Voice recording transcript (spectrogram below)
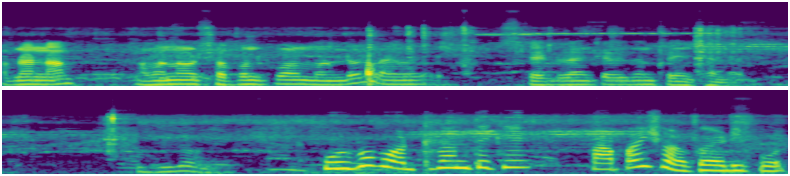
আপনার নাম? আমার নাম স্বপন কুমার মণ্ডল আমি স্টেট ব্যাংকের একজন পেনশনার। পূর্ব বর্ধমান থেকে পাপাই সরকারি রিপোর্ট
